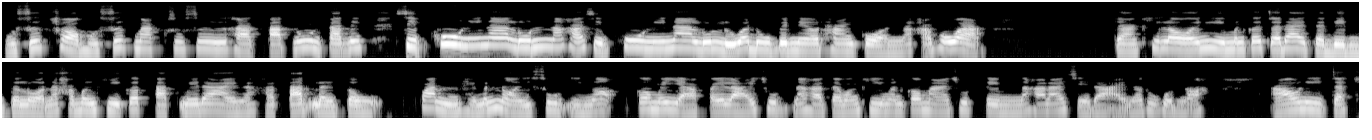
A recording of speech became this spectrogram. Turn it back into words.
หูซึกชอบหูซึกมักซื่อค่ะ ตัดนู่นตัดนี่10คู่นี้น่าลุ้นนะคะ10คู่นี้น่าลุ้นหรือว่าดูเป็นแนวทางก่อนนะคะ เพราะว่าจากที่เราไอ้นี่มันก็จะได้แต่เด่นตลอดนะคะ บางทีก็ตัดไม่ได้นะคะ ตัดอะไรตรง ฟันให้มันหน่อยสุดอีกเนาะก็ไม่อยากไปหลายชุดนะคะ แต่บางทีมันก็มาชุดเต็มนะคะน่าเสียดายเนาะทุกคนเนาะเอานี่จะแค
